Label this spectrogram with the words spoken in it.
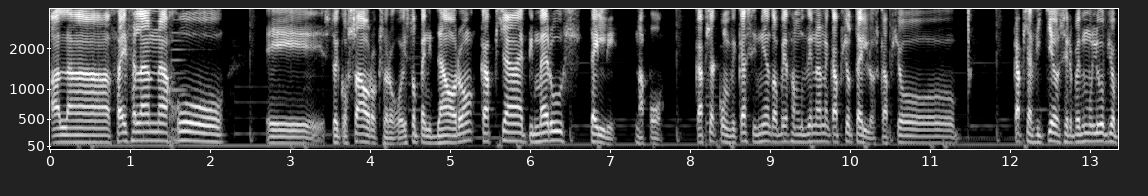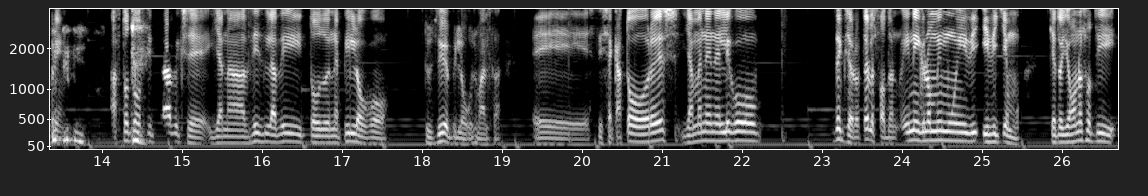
αλλά θα ήθελα να έχω ε, στο 20ωρο, ξέρω εγώ, ή στο 50ωρο κάποια επιμέρους τέλη να πω. Κάποια κομβικά σημεία τα οποία θα μου δίνανε κάποιο τέλος, κάποιο κάποια δικαίωση, ρε παιδί μου, λίγο πιο πριν. Αυτό το ότι τράβηξε για να δεις δηλαδή τον επίλογο, τους δύο επιλόγους μάλιστα, ε, στις 100 ώρες, για μένα είναι λίγο, δεν ξέρω, τέλος πάντων, είναι η γνώμη μου η, η δική μου. Και το γεγονός ότι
